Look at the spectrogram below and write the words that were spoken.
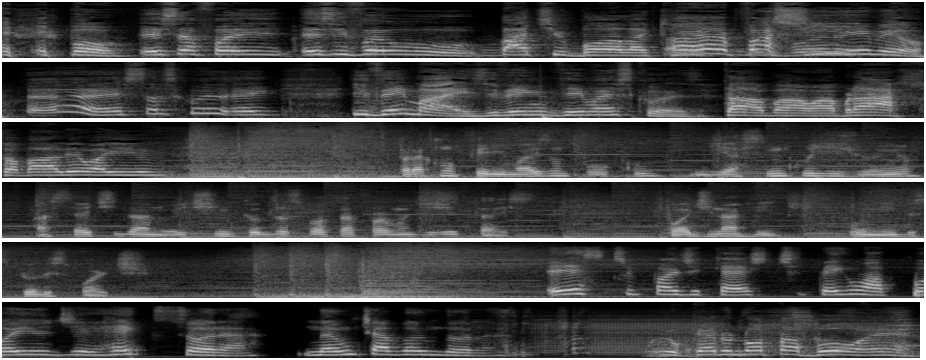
bom, esse foi, esse foi o bate-bola aqui. Ah, é facinho, hein, meu? É, essas coisas. E vem mais, e vem, vem mais coisa. Tá bom, um abraço, valeu aí. Para conferir mais um pouco, dia 5 de junho, às 7 da noite, em todas as plataformas digitais. Pode na rede, unidos pelo esporte. Este podcast tem o apoio de Rexora. Não te abandona. Eu quero nota boa, hein?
